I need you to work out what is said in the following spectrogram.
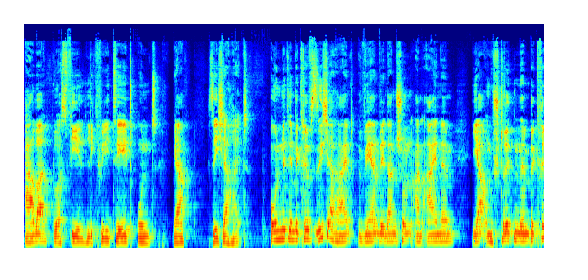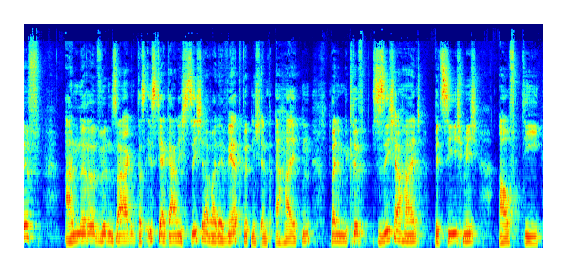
Aber du hast viel Liquidität und ja, Sicherheit. Und mit dem Begriff Sicherheit wären wir dann schon an einem ja umstrittenen Begriff. Andere würden sagen, das ist ja gar nicht sicher, weil der Wert wird nicht erhalten. Bei dem Begriff Sicherheit beziehe ich mich auf die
